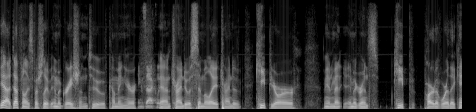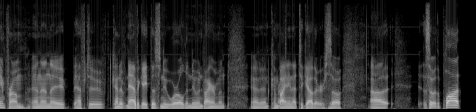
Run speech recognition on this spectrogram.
yeah, definitely, especially of immigration too, of coming here exactly. and trying to assimilate, trying to keep your. I mean, immigrants keep part of where they came from, and then they have to kind of navigate this new world and new environment, and, and combining that together. So, uh, so the plot,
